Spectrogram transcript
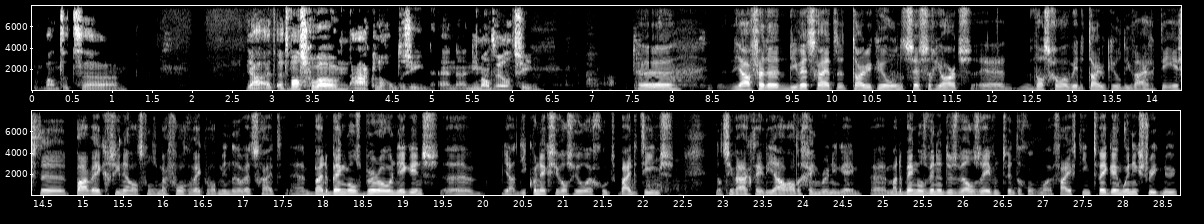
want het, eh, ja, het, het was gewoon akelig om te zien en eh, niemand wil het zien. Ja, verder die wedstrijd, eh, Tyreek Hill 160 yards, eh, was gewoon weer de Tyreek Hill die we eigenlijk de eerste paar weken gezien hebben. Was volgens mij vorige week een wat mindere wedstrijd. Eh, bij de Bengals, Burrow en Higgins, ja, die connectie was heel erg goed. Beide teams, dat zien we eigenlijk het hele jaar, hadden geen running game. Maar de Bengals winnen dus wel 27 om eh, 15. Twee game winning streak nu.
